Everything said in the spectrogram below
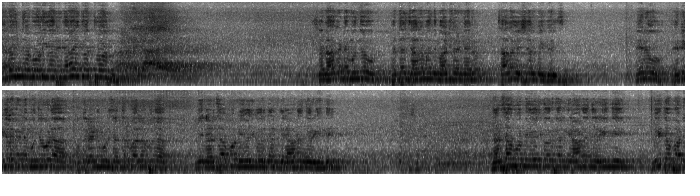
నరేంద్ర మోడీ గారి నాయకత్వం. సో నాకంటే ముందు పెద్దలు చాలా మంది మాట్లాడినారు. చాలా విషయాలు మీకు తెలుసు. నేను ఎన్నికల కంటే ముందు కూడా ఒక రెండు మూడు సందర్భాల్లో కూడా మీ నర్సాపూర్ నియోజకవర్గానికి రావడం జరిగింది. నర్సాపూర్ నియోజకవర్గానికి రావడం జరిగింది. మీతో పాటు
